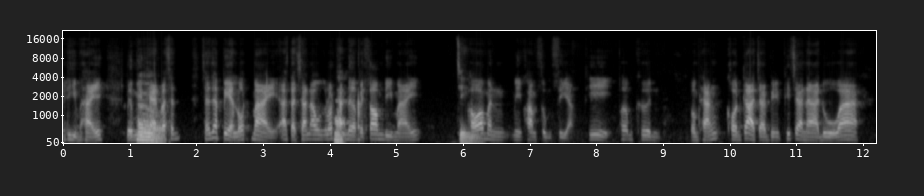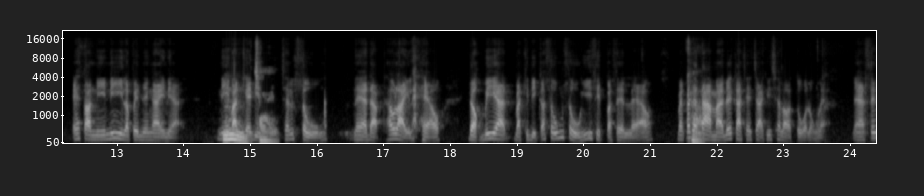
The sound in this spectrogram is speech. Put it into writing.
ศดีไหมหรือมีแผนว่าฉันฉันจะเปลี่ยนรถใหม่อะแต่ฉันเอารถคันเดิมไปซ่อมดีไหมเพราะว่ามันมีความสุ่มเสี่ยงที่เพิ่มขึ้นรวมทั้งคนก็อาจจะพิจารณาดูว่า เอ๊ะตอนนี้นี่เราเป็นยังไงเนี่ย นี่บัตรเครดิตชั้นสูงในระดับเท่าไหร่แล้ว ดอกเบี้ยบัตรเครดิตก็สูงสูงยี่สิบเปอร์เซ็นแล้ว มันก็จะตามมาด้วยการใช้จ่ายที่ชะลอตัวลงแหละนะซึ่ง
